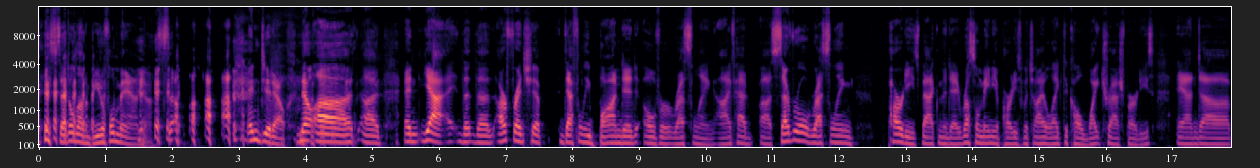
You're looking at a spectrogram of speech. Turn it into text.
he settled on a beautiful man. So, and ditto. No, uh, uh, and yeah, the the our friendship definitely bonded over wrestling. I've had uh, several wrestling parties back in the day, WrestleMania parties, which I like to call white trash parties, and uh,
